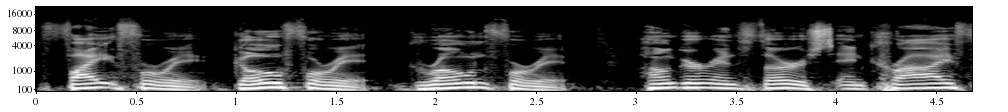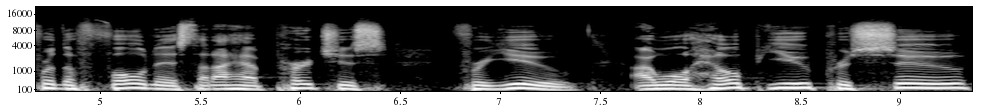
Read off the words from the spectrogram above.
Fight for it, go for it, groan for it hunger and thirst, and cry for the fullness that I have purchased for you. I will help you pursue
